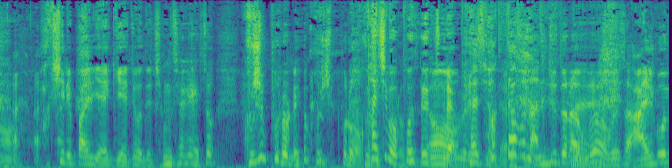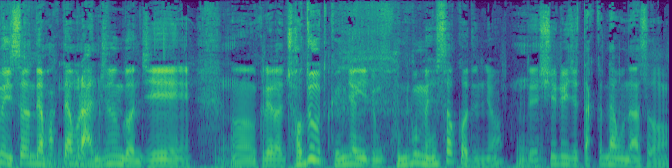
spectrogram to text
어, 확실히 빨리 얘기해줘. 근데 정세영이 계속 90%래요, 90%. 85%라고 어, 그랬습니다. 확답은 안 주더라고요. 네. 그래서 알고는 있었는데 확답을 안 주는 건지, 어, 그래가 저도 굉장히 좀 궁금해 했었거든요. 근데 시리즈 딱 끝나고 나서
